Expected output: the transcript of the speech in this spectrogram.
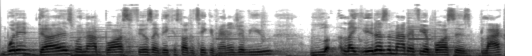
what it does when that boss feels like they can start to take advantage of you, like it doesn't matter if your boss is black,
